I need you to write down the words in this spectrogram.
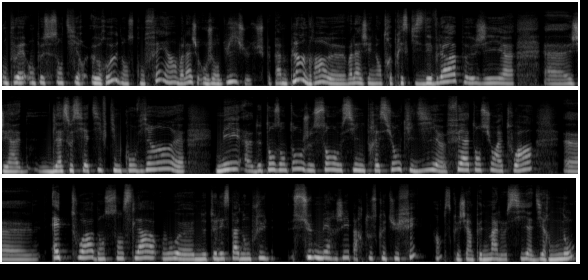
on peut, on peut se sentir heureux dans ce qu'on fait. Hein. Voilà, aujourd'hui, je ne peux pas me plaindre. Hein. Euh, voilà, j'ai une entreprise qui se développe, j'ai euh, j'ai de l'associatif qui me convient. Mais euh, de temps en temps, je sens aussi une pression qui dit euh, fais attention à toi, euh, aide-toi dans ce sens-là, ou ne te laisse pas non plus submerger par tout ce que tu fais, hein, parce que j'ai un peu de mal aussi à dire non.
